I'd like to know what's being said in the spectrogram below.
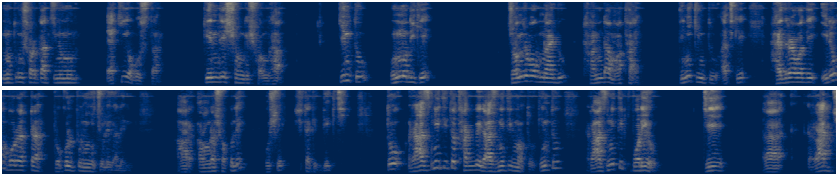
নতুন সরকার তৃণমূল একই অবস্থা, কেন্দ্রের সঙ্গে সংঘাত। কিন্তু অন্যদিকে চন্দ্রবাবু নাইডু ঠান্ডা মাথায় তিনি কিন্তু আজকে হায়দ্রাবাদে এরম বড় একটা প্রকল্প নিয়ে চলে গেলেন আর আমরা সকলে বসে সেটাকে দেখছি। তো রাজনীতি তো থাকবে রাজনীতির মতো, কিন্তু রাজনীতির পরেও যে রাজ্য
